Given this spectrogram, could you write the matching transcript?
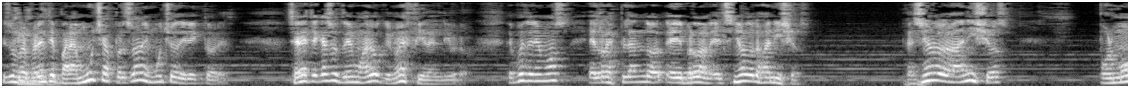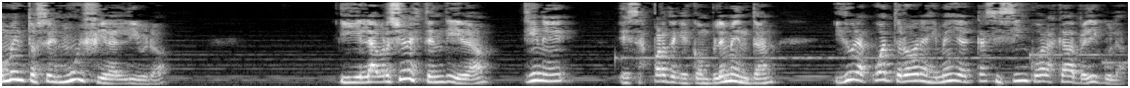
es un Sí, referente sí. para muchas personas y muchos directores. O sea, en este caso tenemos algo que no es fiel al libro. Después tenemos El Resplandor, eh, perdón, El Señor de los Anillos. El Señor de los Anillos, por momentos es muy fiel al libro. Y la versión extendida tiene esas partes que complementan y dura cuatro horas y media, casi cinco horas cada película.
